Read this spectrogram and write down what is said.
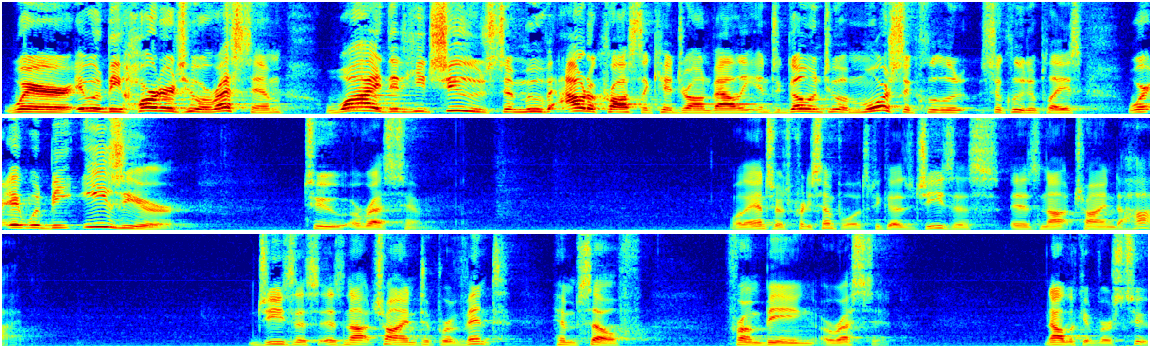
where it would be harder to arrest him, why did he choose to move out across the Kidron Valley and to go into a more secluded, place where it would be easier to arrest him? Well, the answer is pretty simple it's because Jesus is not trying to hide. Jesus is not trying to prevent himself from being arrested. Now look at verse 2.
